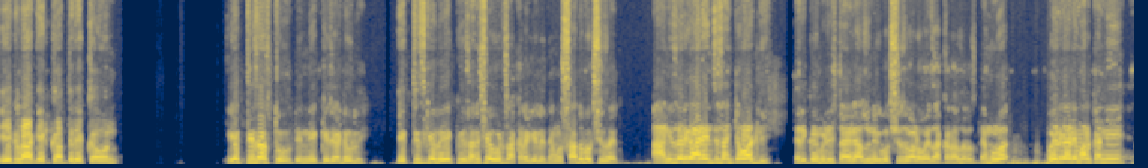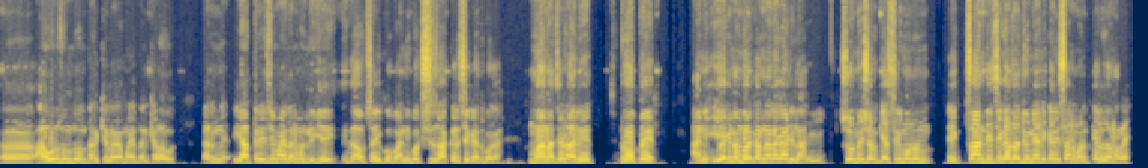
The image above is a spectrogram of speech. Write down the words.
एक लाख एकाहत्तर एक्कावन्न एकतीस असतो. त्यांनी एक्केचाळीस ठेवले एकतीस केलं एकवीस आणि शेवटचं अकरा गेले त्यामुळे सात बक्षीस आहेत. आणि जरी गाड्यांची संख्या वाढली तरी कमिटीची तयारी अजून एक बक्षीस वाढवायचं अकरा हजाराचं. त्यामुळं बैलगाडी मालकांनी आवर्जून दोन तारखेला मैदान खेळावं. कारण यात्रेचे मैदान म्हणले की गावचा एकोपा आणि बक्षीस आकर्षक आहेत बघा. मानाच्या डाले ट्रॉफी आहेत. आणि एक नंबर करण्याला गाडीला सोमेश्वर केसरी म्हणून एक चांदीची गाथा देऊन या ठिकाणी सन्मानित केलं जाणार आहे.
